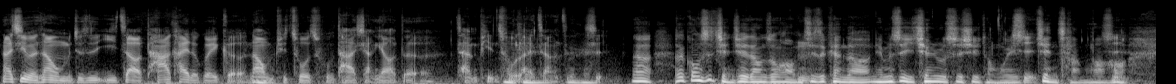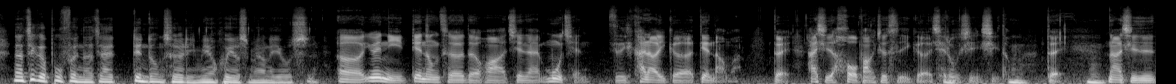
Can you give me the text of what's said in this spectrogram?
那基本上我们就是依照他开的规格，那我们去做出他想要的产品出来，这样子.是。那在公司简介当中哈，我们其实看到你们是以嵌入式系统为建厂嘛哈。那这个部分呢，在电动车里面会有什么样的优势？呃，因为你电动车的话，现在目前只看到一个电脑嘛，对，它其实后方就是一个嵌入性系统。对，那其实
